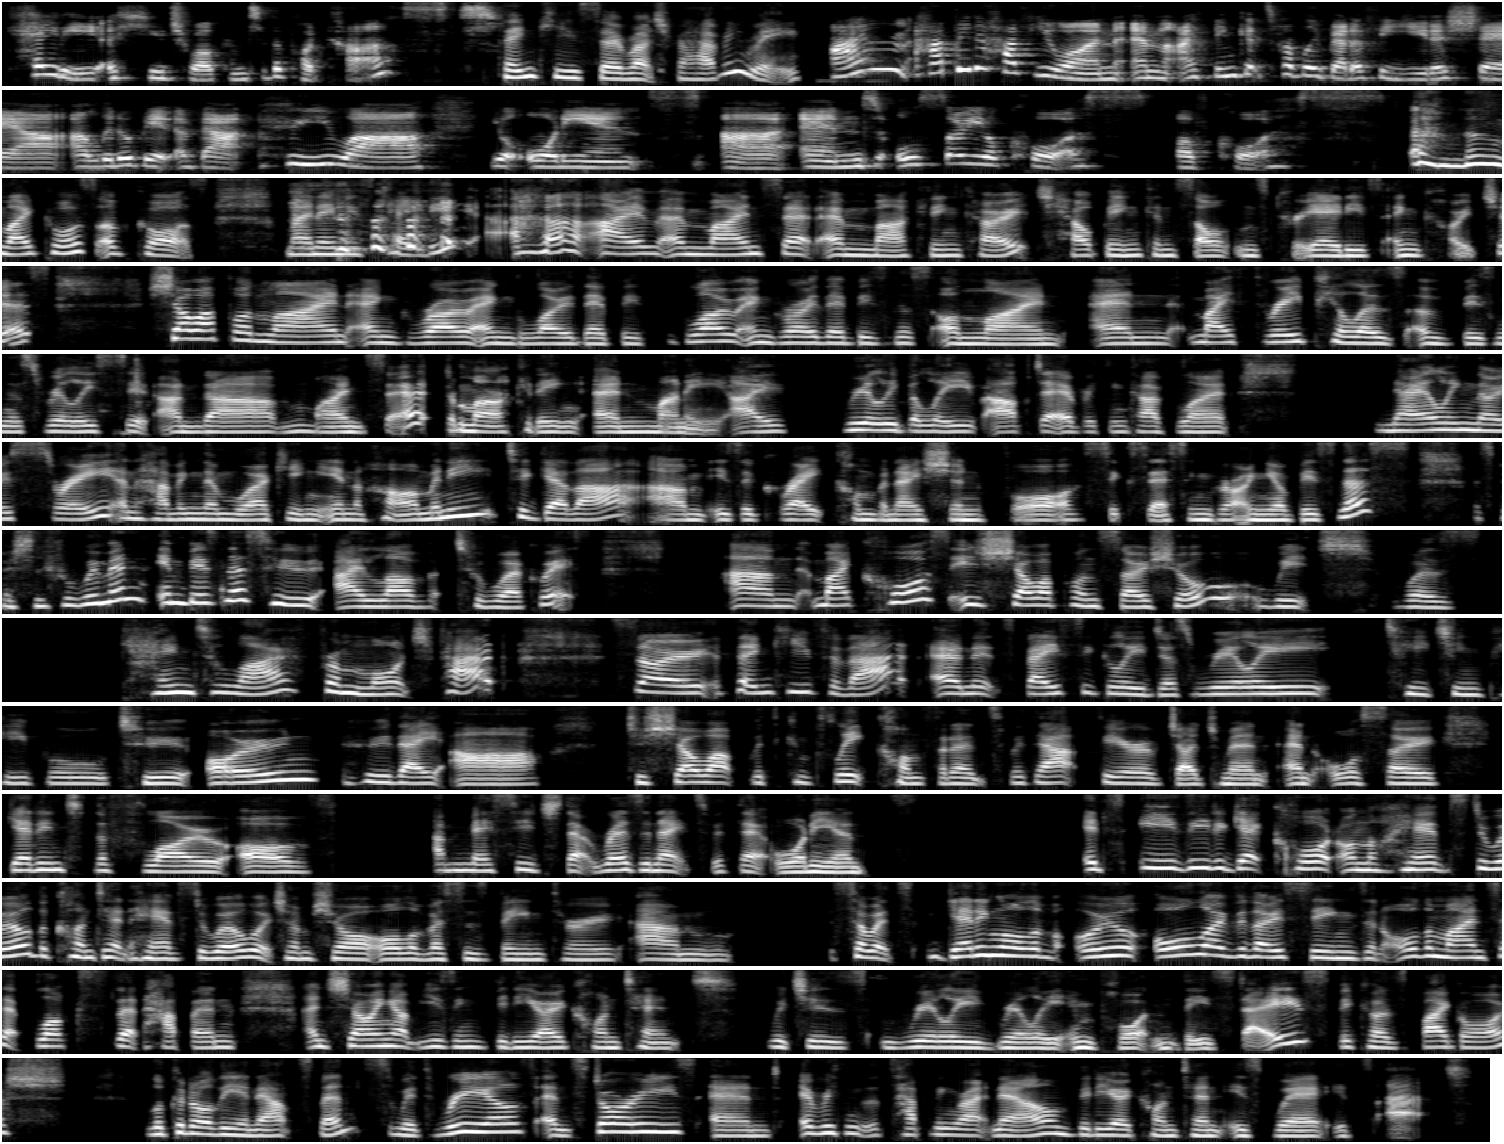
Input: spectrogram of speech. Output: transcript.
Katie, a huge welcome to the podcast. Thank you so much for having me. I'm happy to have you on, and I think it's probably better for you to share a little bit about who you are, your audience, uh, and also your course, of course. my course, of course. My name is Katie. I'm a mindset and marketing coach, helping consultants, creatives, and coaches show up online and grow and glow their glow and grow their business online. And my three pillars of business really sit under mindset, marketing, and money. I really believe after everything I've learned nailing those three and having them working in harmony together um, is a great combination for success in growing your business, especially for women in business who I love to work with. Um, my course is Show Up on Social, which was came to life from Launchpad. So thank you for that. And it's basically just really teaching people to own who they are, to show up with complete confidence without fear of judgment, and also get into the flow of a message that resonates with their audience. It's easy to get caught on the hamster wheel, the content hamster wheel, which I'm sure all of us has been through. Um, so it's getting all of all, all over those things and all the mindset blocks that happen and showing up using video content, which is really, really important these days because by gosh, look at all the announcements with reels and stories and everything that's happening right now. Video content is where it's at.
